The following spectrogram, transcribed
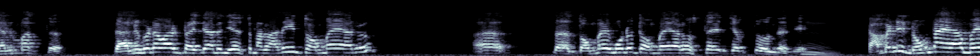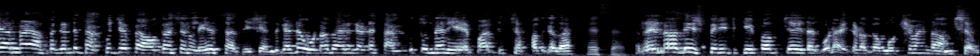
జన్మత్. దాన్ని కూడా వాళ్ళు ప్రచారం చేస్తున్నారు. అది తొంభై ఆరు తొంభై మూడు తొంభై ఆరు వస్తాయని చెప్తూ ఉంది అది. కాబట్టి నూట యాభై అన్న అంతకంటే తక్కువ చెప్పే అవకాశం లేదు సతీష్ ఎందుకంటే ఉన్నదానికంటే తగ్గుతుందని ఏ పార్టీ చెప్పదు కదా. రెండవది స్పిరిట్ కీపప్ చేయడం కూడా ఇక్కడ ఒక ముఖ్యమైన అంశం.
